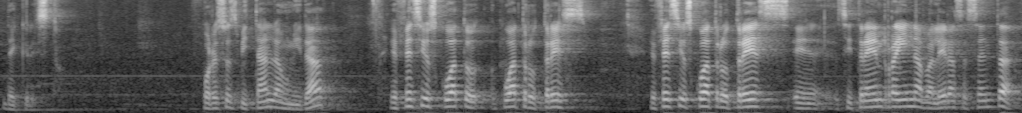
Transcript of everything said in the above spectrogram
de Cristo. Por eso es vital la unidad. Efesios 4, 3. Efesios 4, 3, eh, si traen Reina Valera 60,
